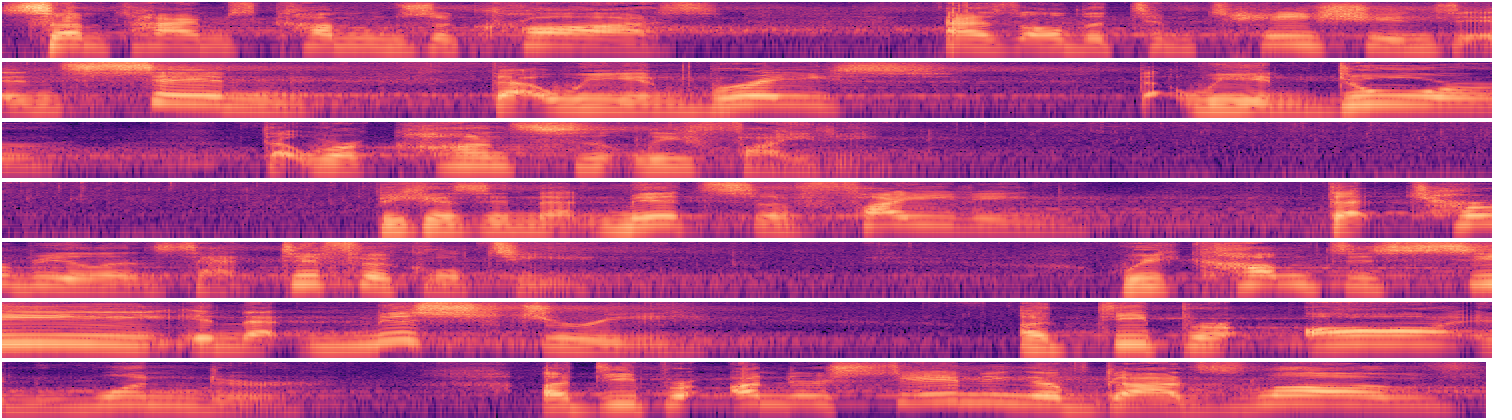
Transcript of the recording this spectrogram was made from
sometimes comes across as all the temptations and sin that we embrace, that we endure, that we're constantly fighting. Because in that midst of fighting, that turbulence, that difficulty, we come to see in that mystery a deeper awe and wonder a deeper understanding of God's love,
